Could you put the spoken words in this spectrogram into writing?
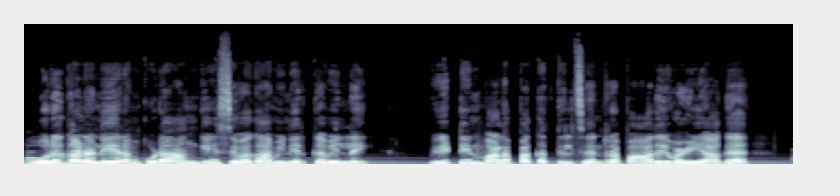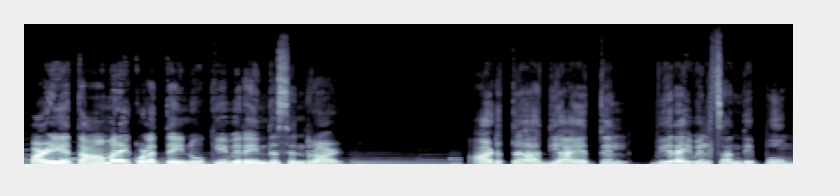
ஒரு கண நேரம் கூட அங்கே சிவகாமி நிற்கவில்லை. வீட்டின் வலப்பக்கத்தில் சென்ற பாதை வழியாக பழைய தாமரை குளத்தை நோக்கி விரைந்து சென்றாள். அடுத்த அத்தியாயத்தில் விரைவில் சந்திப்போம்.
